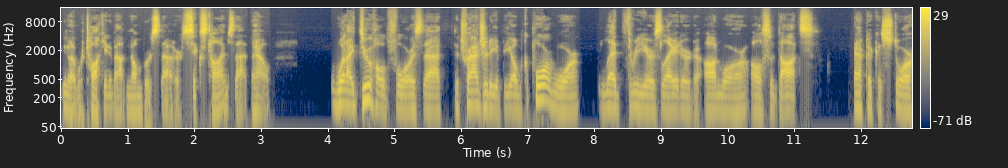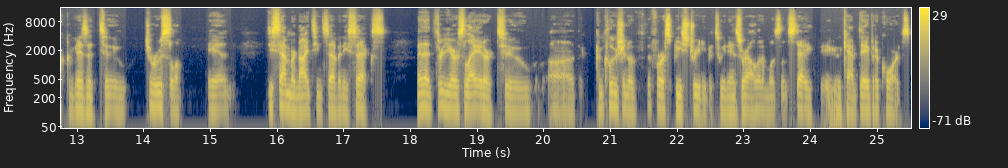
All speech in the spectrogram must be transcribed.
you know, we're talking about numbers that are six times that now. What I do hope for is that the tragedy of the Yom Kippur War led three years later to Anwar al Sadat's epic historic visit to Jerusalem in December 1976. And then three years later to uh, the conclusion of the first peace treaty between Israel and a Muslim state, the Camp David Accords.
